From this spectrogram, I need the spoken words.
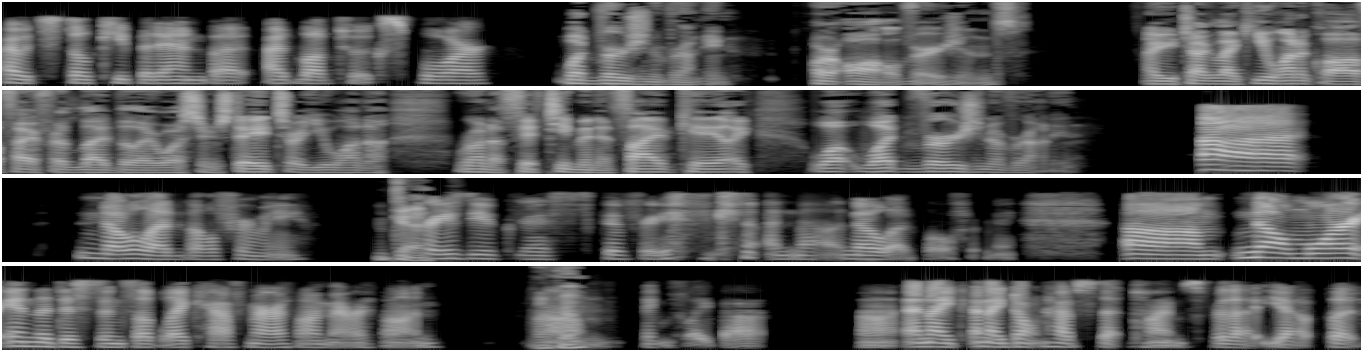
I would still keep it in, but I'd love to explore What version of running or all versions? Are you talking like you want to qualify for Leadville or Western States or you want to run a 15 minute 5K? Like what, what version of running? Uh, no Leadville for me. Okay. Praise you, Chris. Good for you. no, no Leadville for me. Um, no, more in the distance of like half marathon, marathon, Okay. um, things like that. Uh, and I and I don't have set times for that yet, but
